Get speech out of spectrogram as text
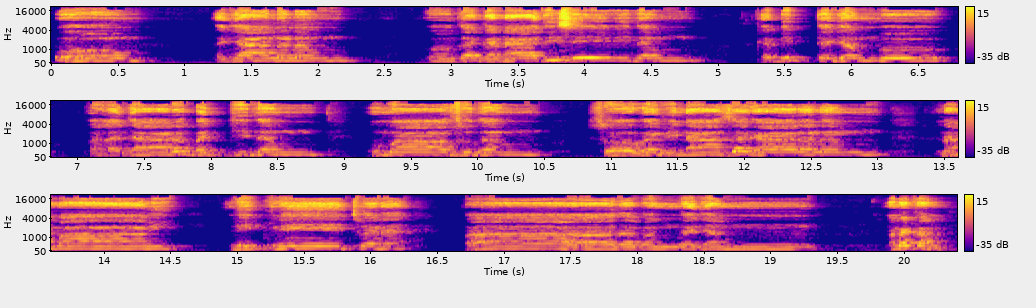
ஓம் கஜானனம் பூதகணாதிசேவிதம் கபித்தஜம்பு பலஜார பஜ்ஜிதம் உமாசுதம் சோக விநாசகாரணம் நமாமி விக்னேஸ்வர பாதபங்கஜம். வணக்கம்.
